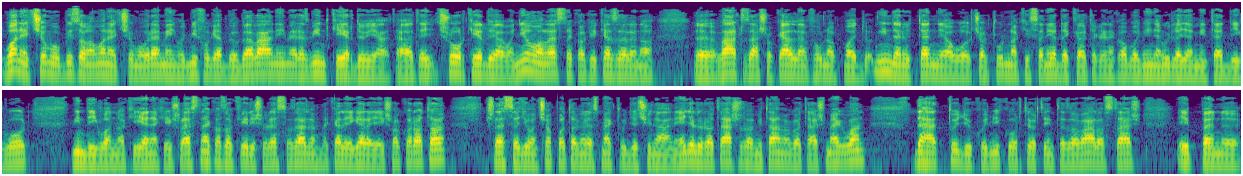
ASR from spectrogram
van egy csomó bizalom, van egy csomó remény, hogy mi fog ebből beválni, mert ez mind kérdőjel. Tehát egy sor kérdőjel van. Nyilván lesznek, akik ezzel ellen a változások ellen fognak majd mindenütt tenni, ahol csak tudnak, hiszen érdekeltek lennek abban, hogy minden úgy legyen, mint eddig volt. Mindig vannak ilyenek és lesznek. Az a kérdés, hogy lesz az elnöknek elég ereje és akarata, és lesz egy olyan csapat, ami ezt meg tudja csinálni. Egyelőre a társadalmi támogatás megvan, de hát tudjuk, hogy mikor történt ez a választás. Éppen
